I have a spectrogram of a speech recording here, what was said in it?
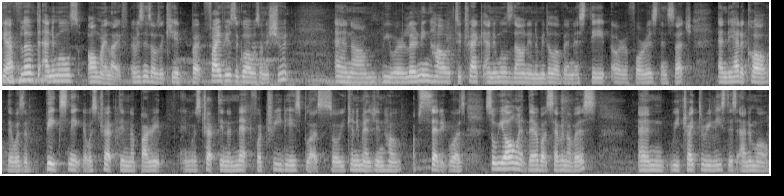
Okay, I've loved animals all my life, ever since I was a kid. But five years ago, I was on a shoot, and um, we were learning how to track animals down in the middle of an estate or a forest and such. And they had a call. There was a big snake that was trapped in a parit, and it was trapped in a net for three days plus. So you can imagine how upset it was. So we all went there, about seven of us, and we tried to release this animal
